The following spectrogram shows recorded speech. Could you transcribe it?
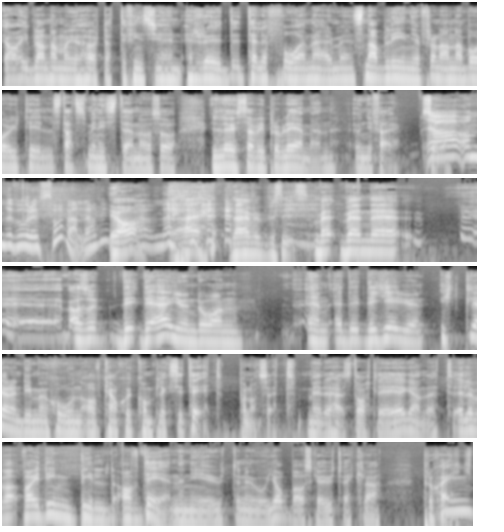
ja, ibland har man ju hört att det finns ju en, en röd telefon här med en snabb linje från Anna Borg till statsministern och så löser vi problemen ungefär. Så. Ja, om det vore så väl. Det ja, nej, nej, men precis. Men, men eh, eh, alltså, det, det, är ju ändå en, en det, det, ger ju en ytterligare en dimension av kanske komplexitet på något sätt med det här statliga ägandet. Eller vad, vad är din bild av det när ni är ute nu och jobbar och ska utveckla projekt? Mm.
